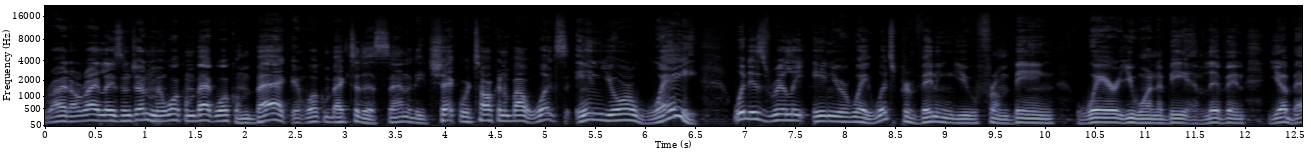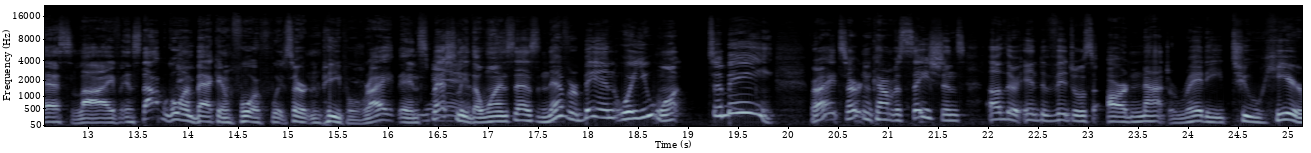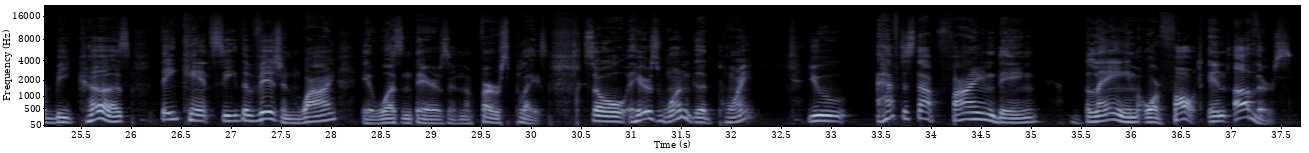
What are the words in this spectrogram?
Right, all right, ladies and gentlemen, welcome back, welcome back, and welcome back to the Sanity Check. We're talking about what's in your way. What is really in your way? What's preventing you from being where you want to be and living your best life? And stop going back and forth with certain people, right? And especially the ones that's never been where you want to be, right? Certain conversations other individuals are not ready to hear because they can't see the vision. Why? It wasn't theirs in the first place. So here's one good point you have to stop finding blame or fault in others.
